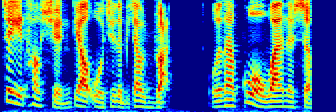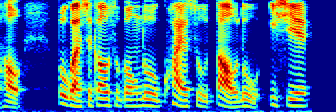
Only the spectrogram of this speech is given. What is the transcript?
这一套悬吊我觉得比较软，我在过弯的时候。不管是高速公路、快速道路，一些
